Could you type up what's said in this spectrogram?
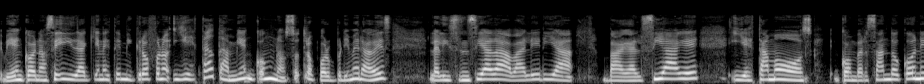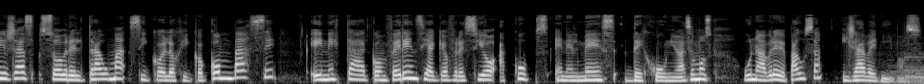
bien conocida aquí en este micrófono, y está también con nosotros por primera vez la licenciada Valeria Bagalciague, y estamos conversando con ellas sobre el trauma psicológico, con base en esta conferencia que ofreció a CUPS en el mes de junio. Hacemos una breve pausa y ya venimos.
